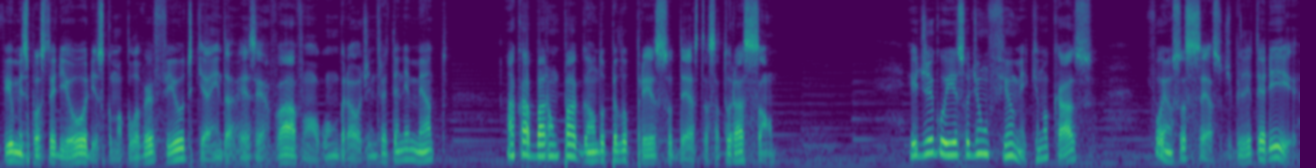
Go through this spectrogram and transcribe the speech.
filmes posteriores como Cloverfield, que ainda reservavam algum grau de entretenimento, acabaram pagando pelo preço desta saturação. E digo isso de um filme que, no caso, foi um sucesso de bilheteria,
